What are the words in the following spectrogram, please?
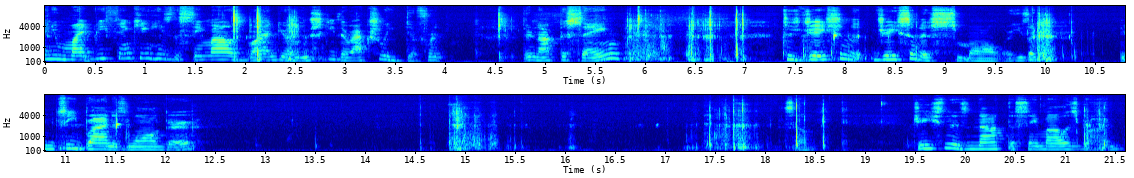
And you might be thinking he's the same model as Brian Gierlewski. They're actually different. They're not the same. Because Jason, Jason is smaller. He's like, you can see Brian is longer. So, Jason is not the same model as Brian.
